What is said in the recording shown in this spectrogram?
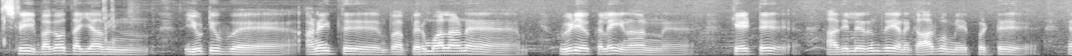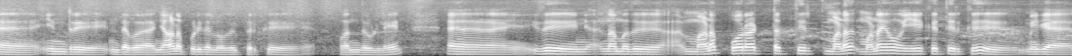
ஸ்ரீ பகவத் ஐயாவின் யூடியூப் அனைத்து பெரும்பாலான வீடியோக்களை நான் கேட்டு அதிலிருந்து எனக்கு ஆர்வம் ஏற்பட்டு இன்று இந்த வ- ஞான புரிதல் வகுப்பிற்கு வந்துள்ளேன். இது நமது மனப்போராட்டத்திற்கு மன மன இயக்கத்திற்கு மிக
